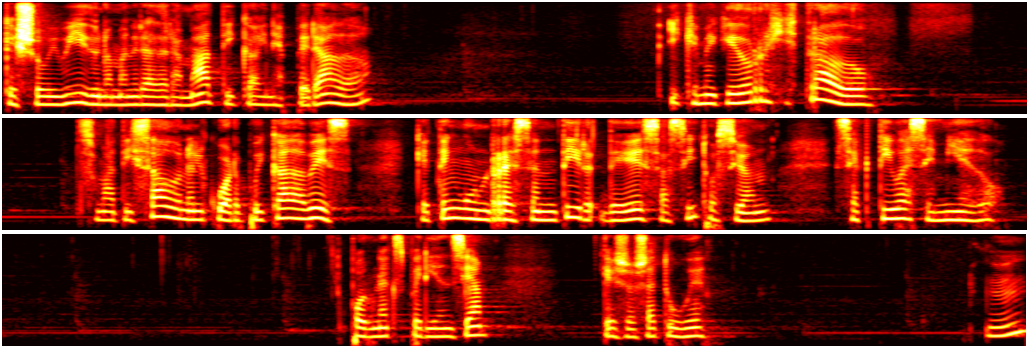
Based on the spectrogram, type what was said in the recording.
que yo viví de una manera dramática, inesperada, y que me quedó registrado, somatizado en el cuerpo, y cada vez que tengo un resentir de esa situación, se activa ese miedo por una experiencia que yo ya tuve. ¿Mm?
